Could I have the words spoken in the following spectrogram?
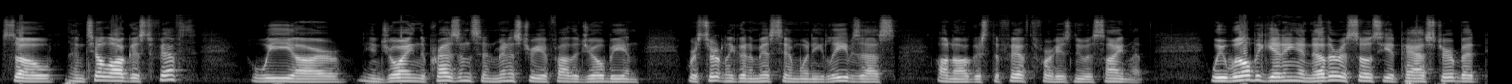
So until August 5th, we are enjoying the presence and ministry of Father Joby, and we're certainly going to miss him when he leaves us on August the 5th for his new assignment. We will be getting another associate pastor, but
